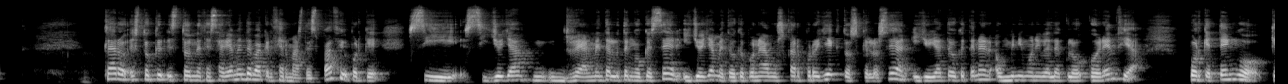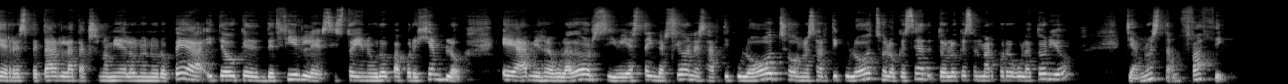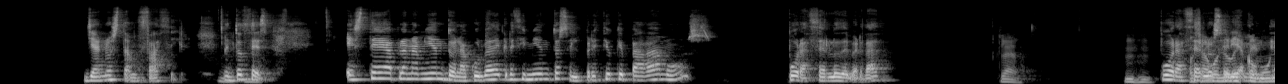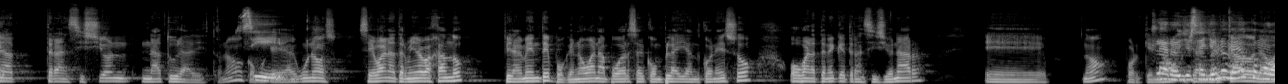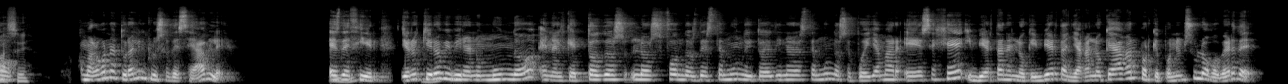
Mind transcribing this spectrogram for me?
Claro, esto, esto necesariamente va a crecer más despacio, porque si, si yo ya realmente lo tengo que ser y yo ya me tengo que poner a buscar proyectos que lo sean y yo ya tengo que tener un mínimo nivel de coherencia porque tengo que respetar la taxonomía de la Unión Europea y tengo que decirle, si estoy en Europa, por ejemplo, eh, a mi regulador si esta inversión es artículo 8 o no es artículo 8, lo que sea, de todo lo que es el marco regulatorio, ya no es tan fácil. Ya no es tan fácil. Entonces, este aplanamiento en la curva de crecimiento es el precio que pagamos por hacerlo de verdad. Claro. Por hacerlo seriamente. como una transición natural esto, ¿no? Como que algunos se van a terminar bajando finalmente porque no van a poder ser compliant con eso o van a tener que transicionar, eh, ¿no? Porque claro, yo, yo lo veo como, como algo natural, incluso deseable. Es decir, yo no quiero vivir en un mundo en el que todos los fondos de este mundo y todo el dinero de este mundo se puede llamar ESG, inviertan en lo que inviertan y hagan lo que hagan porque ponen su logo verde.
